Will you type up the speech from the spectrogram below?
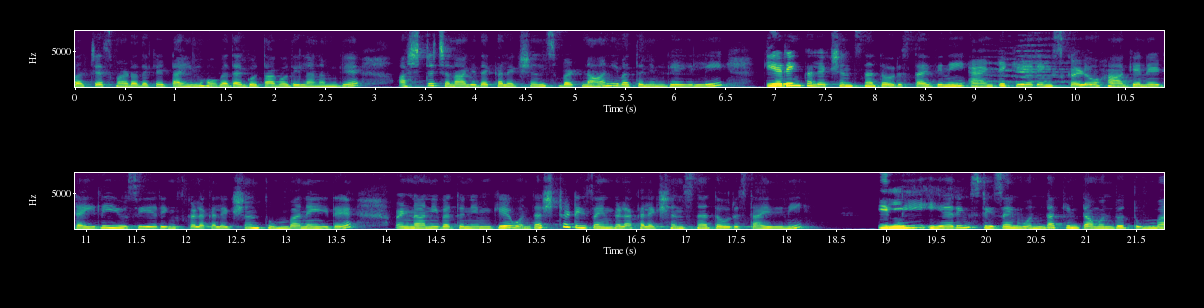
ಪರ್ಚೇಸ್ ಮಾಡೋದಕ್ಕೆ ಟೈಮ್ ಹೋಗೋದೇ ಗೊತ್ತಾಗೋದಿಲ್ಲ ನಮಗೆ. ಅಷ್ಟು ಚೆನ್ನಾಗಿದೆ ಕಲೆಕ್ಷನ್ಸ್ ಬಟ್ ನಾನಿವತ್ತು ನಿಮಗೆ ಇಲ್ಲಿ ಇಯರಿಂಗ್ ಕಲೆಕ್ಷನ್ಸ್ನ ತೋರಿಸ್ತಾ ಇದ್ದೀನಿ. ಆ್ಯಂಟಿಕ್ ಇಯರಿಂಗ್ಸ್ಗಳು ಹಾಗೆಯೇ ಡೈಲಿ ಯೂಸ್ ಇಯರಿಂಗ್ಸ್ಗಳ ಕಲೆಕ್ಷನ್ ತುಂಬಾ ಇದೆ. ಬಟ್ ನಾನಿವತ್ತು ನಿಮಗೆ ಒಂದಷ್ಟು ಡಿಸೈನ್ಗಳ ಕಲೆಕ್ಷನ್ಸ್ನ ತೋರಿಸ್ತಾ ಇದ್ದೀನಿ. ಇಲ್ಲಿ ಇಯರಿಂಗ್ಸ್ ಡಿಸೈನ್ ಒಂದಕ್ಕಿಂತ ಒಂದು ತುಂಬಾ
